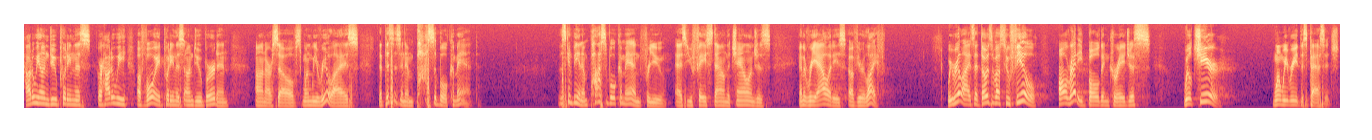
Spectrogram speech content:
How do we undo putting this, or how do we avoid putting this undue burden on ourselves when we realize that this is an impossible command? This can be an impossible command for you as you face down the challenges and the realities of your life. We realize that those of us who feel already bold and courageous will cheer when we read this passage.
